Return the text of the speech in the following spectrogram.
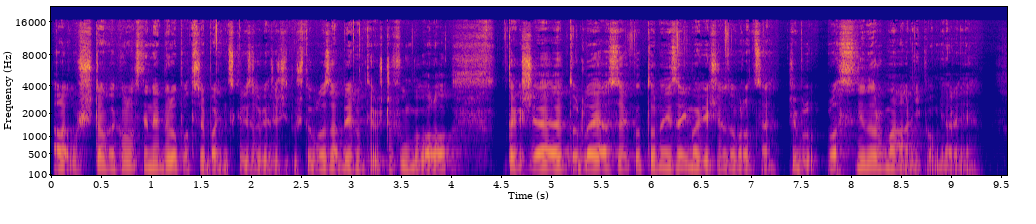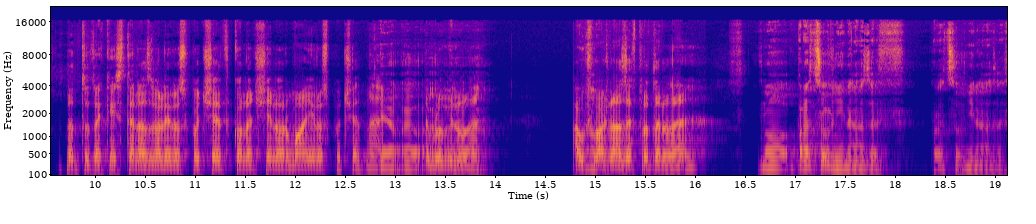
ale už tam jako vlastně nebylo potřeba nic krizově řešit, už to bylo zaběhnuté, už to fungovalo. Takže tohle je asi jako to nejzajímavější na tom roce, že byl vlastně normální poměrně. No to taky jste nazvali rozpočet konečně normální rozpočet, ne? Jo, jo, to bylo jo, minule. Jo, jo. A už no. máš název pro tenhle? No, pracovní název. Pracovní název.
